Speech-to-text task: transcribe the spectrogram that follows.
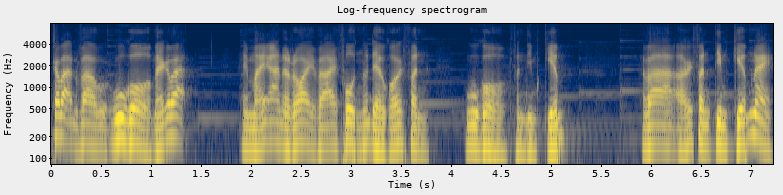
Các bạn vào Google máy các bạn. Thì máy Android và iPhone nó đều có cái phần Google, phần tìm kiếm. Và ở cái phần tìm kiếm này,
